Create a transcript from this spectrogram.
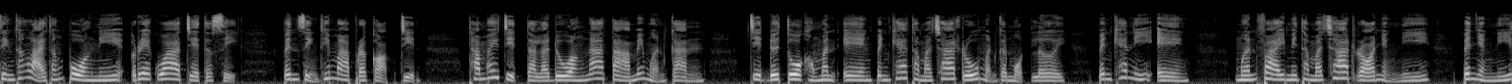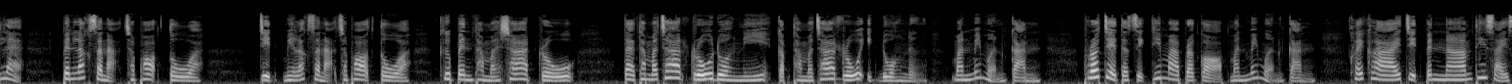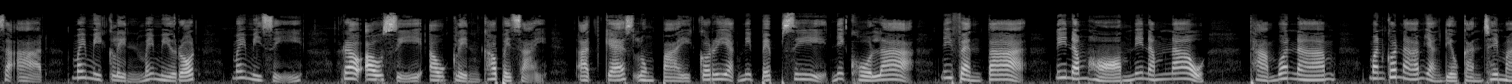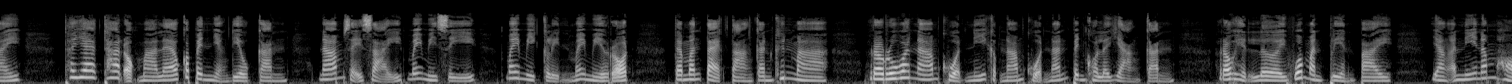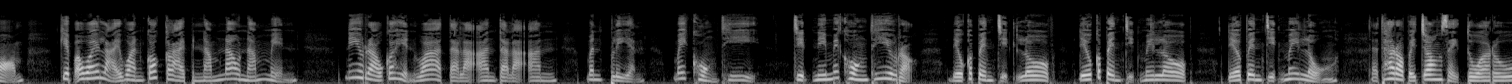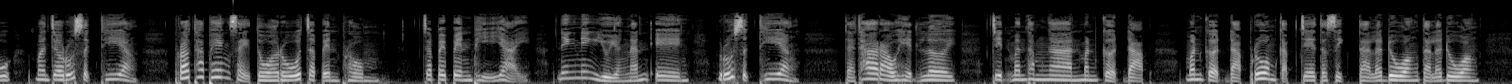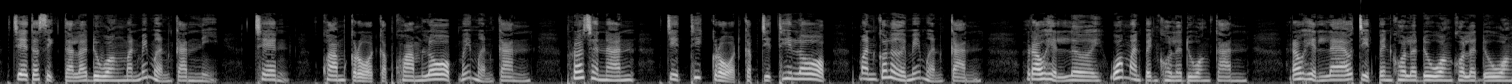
สิ่งทั้งหลายทั้งปวงนี้เรียกว่าเจตสิก เป็นสิ่งที่มาประกอบจิต ทำให้จิตแต่ละดวงหน้าตาไม่เหมือนกัน จิตโดยตัวของมันเองเป็นแค่ธรรมชาติรู้เหมือนกันหมดเลย เป็นแค่นี้เอง เหมือนไฟมีธรรมชาติร้อนอย่างนี้ เป็นอย่างนี้แหละ เป็นลักษณะเฉพาะตัว จิตมีลักษณะเฉพาะตัว คือเป็นธรรมชาติรู้ แต่ธรรมชาติรู้ดวงนี้กับธรรมชาติรู้อีกดวงหนึ่ง มันไม่เหมือนกัน เพราะเจตสิกที่มาประกอบมันไม่เหมือนกัน คล้ายๆ จิตเป็นน้ำที่ใสสะอาด ไม่มีกลิ่น ไม่มีรส ไม่มีสี เราเอาสีเอากลิ่นเข้าไปใส่ อัดแก๊สลงไปก็เรียกนี่เป๊ปซี่ นี่โคลานี่แฟนตา นี่น้ำหอม นี่น้ำเน่า ถามว่าน้ำมันก็น้ำอย่างเดียวกันใช่ไหม ถ้าแยกธาตุออกมาแล้วก็เป็นอย่างเดียวกัน น้ำใส ๆ ไม่มีสี ไม่มีกลิ่น ไม่มีรส แต่มันแตกต่างกันขึ้นมา เรารู้ว่าน้ำขวดนี้กับน้ำขวดนั้นเป็นคนละอย่างกัน เราเห็นเลยว่ามันเปลี่ยนไป อย่างอันนี้น้ำหอม เก็บเอาไว้หลายวันก็กลายเป็นน้ำเน่าน้ำเหม็น นี่เราก็เห็นว่าแต่ละอันแต่ละอันมันเปลี่ยนไม่คงที่ จิตนี้ไม่คงที่หรอก เดี๋ยวก็เป็นจิตโลภ เดี๋ยวก็เป็นจิตไม่โลภ เดี๋ยวเป็นจิตไม่หลง แต่ถ้าเราไปจ้องใส่ตัวรู้ มันจะรู้สึกเที่ยง เพราะถ้าเพ่งใส่ตัวรู้จะเป็นพรหม จะไปเป็นผีใหญ่ นิ่งๆอยู่อย่างนั้นเอง รู้สึกเที่ยง แต่ถ้าเราเห็นเลย จิตมันทำงาน มันเกิดดับ มันเกิดดับร่วมกับเจตสิกแต่ละดวงแต่ละดวง เจตสิกแต่ละดวงมันไม่เหมือนกันนี่ เช่น ความโกรธกับความโลภไม่เหมือนกัน เพราะฉะนั้น จิตที่โกรธกับจิตที่โลภมันก็เลยไม่เหมือนกัน เราเห็นเลยว่ามันเป็นคนละดวงกัน เราเห็นแล้วจิตเป็นคนละดวงคนละดวง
